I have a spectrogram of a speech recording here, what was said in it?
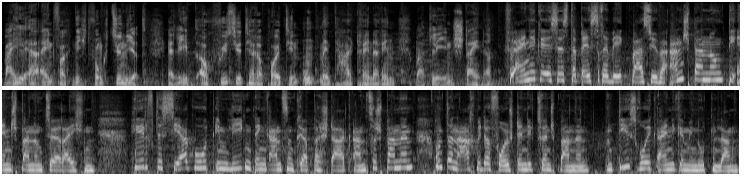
weil er einfach nicht funktioniert, erlebt auch Physiotherapeutin und Mentaltrainerin Madeleine Steiner. Für einige ist es der bessere Weg, quasi über Anspannung die Entspannung zu erreichen. Hilft es sehr gut, im Liegen den ganzen Körper stark anzuspannen und danach wieder vollständig zu entspannen. Und dies ruhig einige Minuten lang.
